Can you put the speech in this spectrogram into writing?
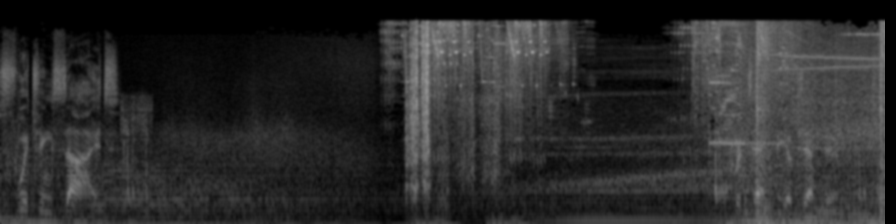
Switching sides. Protect the objective.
